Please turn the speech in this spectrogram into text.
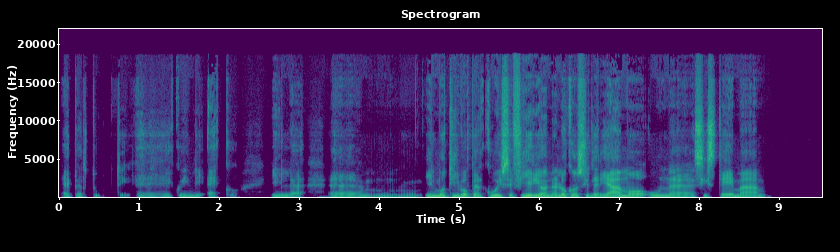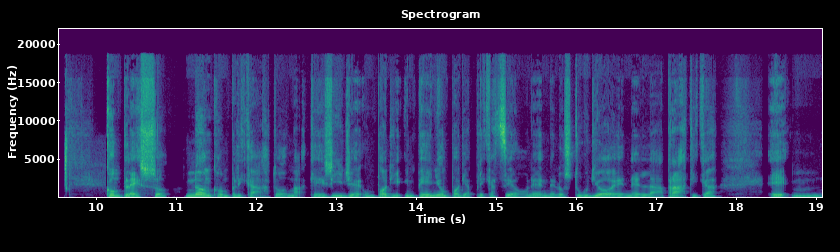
è per tutti. Eh, quindi ecco il, ehm, il, motivo per cui Sefirion lo consideriamo un sistema complesso, non complicato, ma che esige un po' di impegno, un po' di applicazione nello studio e nella pratica e mh,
